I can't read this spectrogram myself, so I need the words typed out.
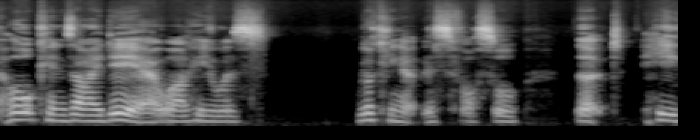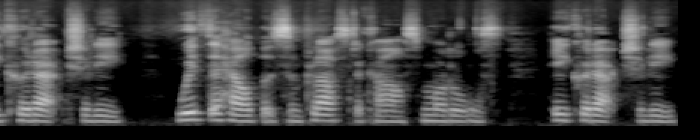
Hawkins' idea while he was looking at this fossil that he could actually, with the help of some plaster cast models, he could actually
